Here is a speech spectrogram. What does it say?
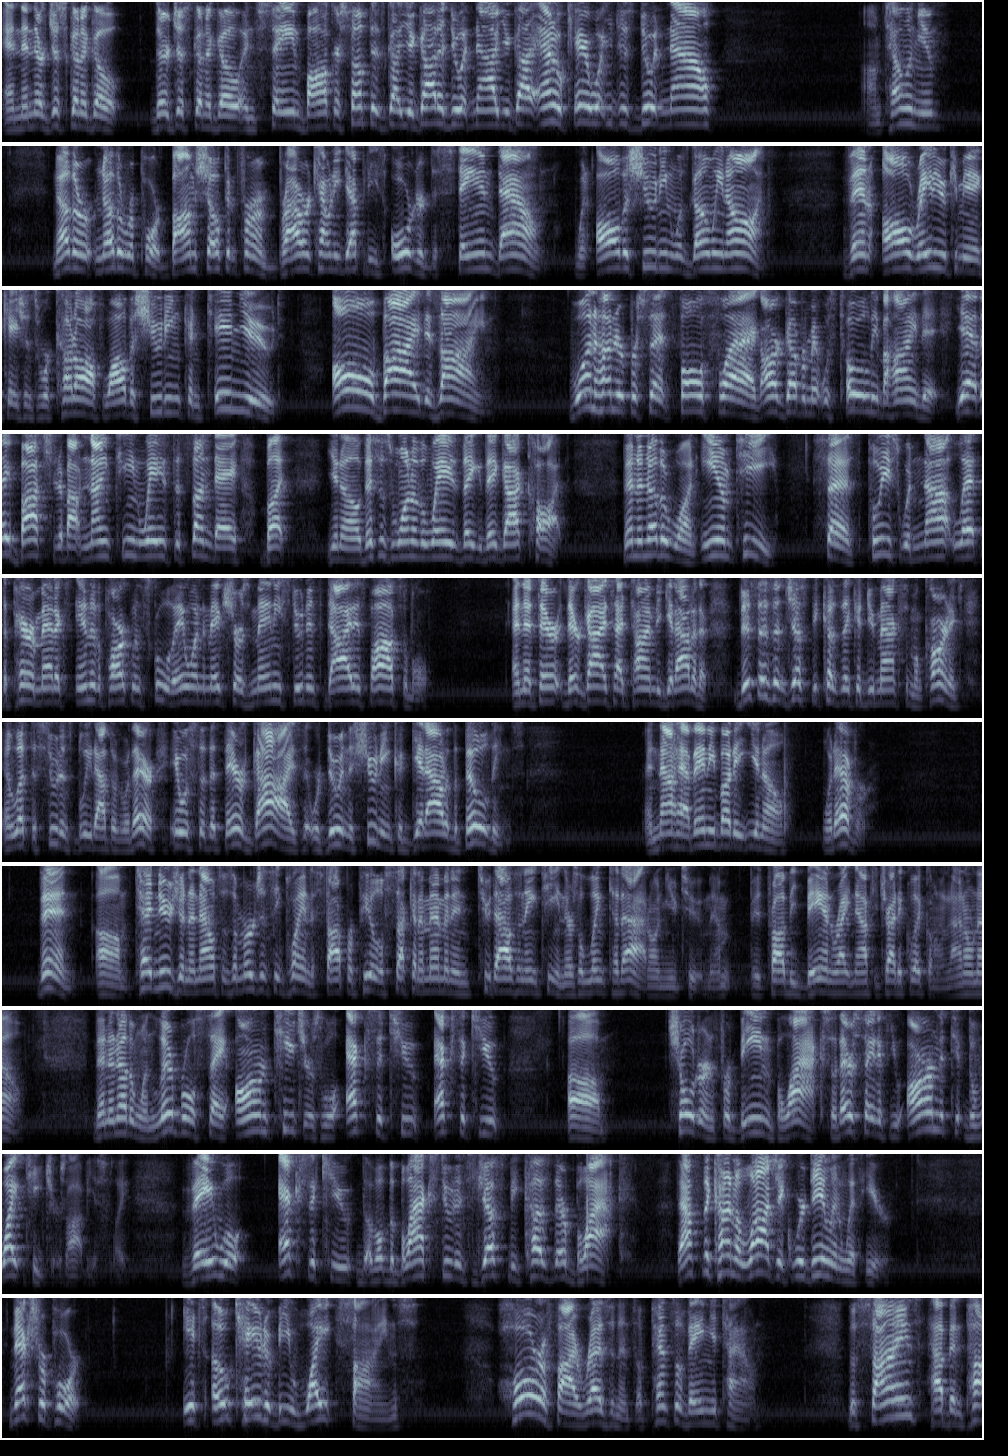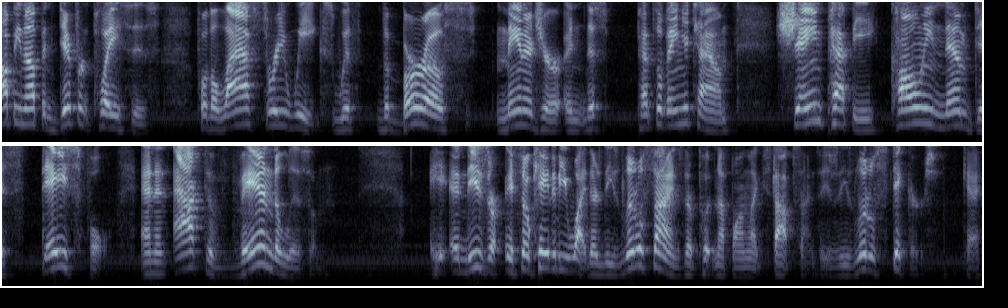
And then they're just going to go they're just going to go insane bonk or something's got you got to do it now. You got I don't care what you just do it now. I'm telling you. Another another report, bombshell confirmed. Broward County deputies ordered to stand down when all the shooting was going on. Then all radio communications were cut off while the shooting continued all by design. 100% false flag. Our government was totally behind it. Yeah, they botched it about 19 ways to Sunday, but you know, this is one of the ways they, they got caught. Then another one, EMT says police would not let the paramedics into the Parkland school. They wanted to make sure as many students died as possible and that their their guys had time to get out of there. This isn't just because they could do maximum carnage and let the students bleed out that were there. It was so that their guys that were doing the shooting could get out of the buildings and not have anybody, you know, whatever. Then um, Ted Nugent announces emergency plan to stop repeal of Second Amendment in 2018. There's a link to that on YouTube. It'd probably be banned right now if you try to click on it. I don't know. Then another one. Liberals say armed teachers will execute execute uh, children for being black. So they're saying if you arm the, t- the white teachers, obviously, they will execute the, the black students just because they're black. That's the kind of logic we're dealing with here. Next report. It's okay to be white signs horrify residents of Pennsylvania town. The signs have been popping up in different places for the last three weeks, with the borough manager in this Pennsylvania town, Shane Pepe calling them distasteful and an act of vandalism. And these are, it's okay to be white. They're these little signs they're putting up on like stop signs. These are these little stickers. Okay.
